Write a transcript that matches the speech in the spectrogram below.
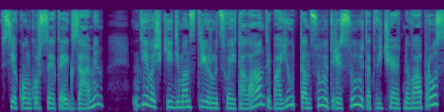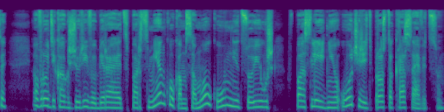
все конкурсы — это экзамен. Девочки демонстрируют свои таланты, поют, танцуют, рисуют, отвечают на вопросы. Вроде как жюри выбирает спортсменку, комсомолку, умницу и уж в последнюю очередь просто красавицу.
